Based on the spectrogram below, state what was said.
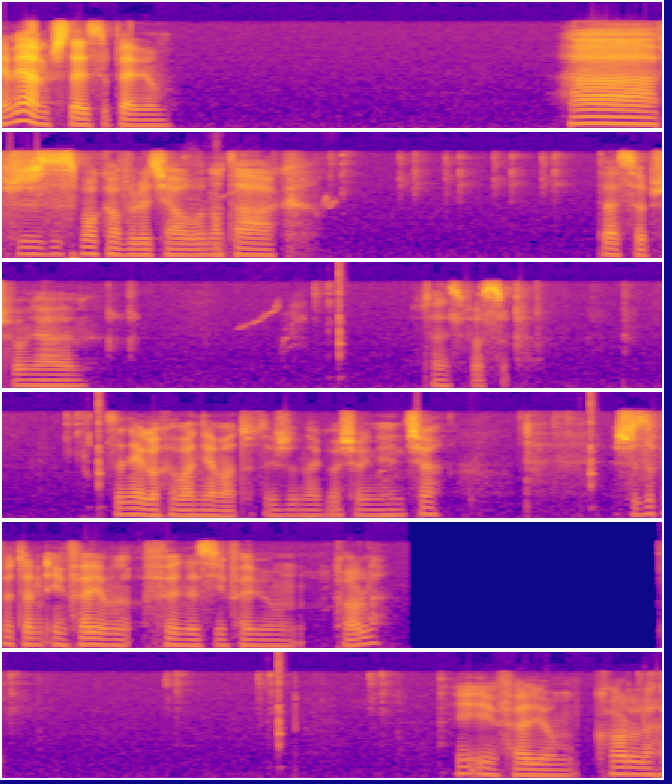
Ja miałem cztery Supremium. A, przecież ze smoka wyleciało, no tak. Teraz sobie przypomniałem. W ten sposób. Za niego chyba nie ma tutaj żadnego osiągnięcia. Jeszcze zróbmy ten Inferium Furnace Inferium Call. I Inferium Call.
